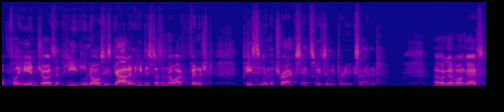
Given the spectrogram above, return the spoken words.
Hopefully he enjoys it. He, he knows he's got it. He just doesn't know I've finished piecing in the tracks yet. So he's going to be pretty excited. Have a good one, guys.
